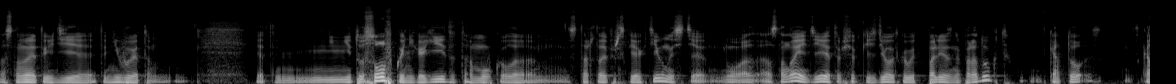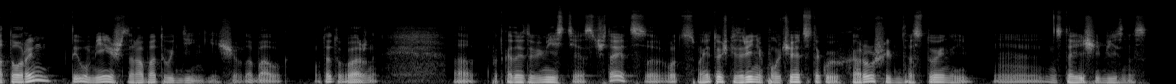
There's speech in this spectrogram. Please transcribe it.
основная эта идея это не в этом это не, тусовка, не какие-то там около стартаперские активности. Ну, а основная идея это все-таки сделать какой-то полезный продукт, кото- которым ты умеешь зарабатывать деньги еще вдобавок. Вот это важно. А вот когда это вместе сочетается, вот с моей точки зрения получается такой хороший, достойный, настоящий бизнес.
